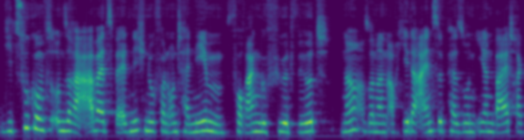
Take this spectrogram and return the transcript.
die Zukunft unserer Arbeitswelt nicht nur von Unternehmen vorangeführt wird, ne, sondern auch jede Einzelperson ihren Beitrag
